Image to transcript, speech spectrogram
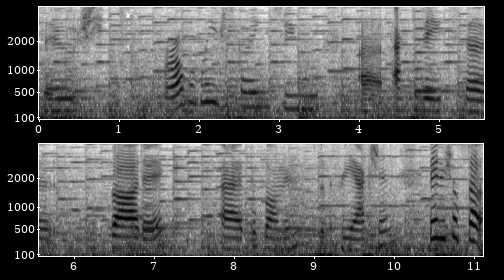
so she's probably just going to uh, activate her bardic uh, performance with a free action. Maybe she'll start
